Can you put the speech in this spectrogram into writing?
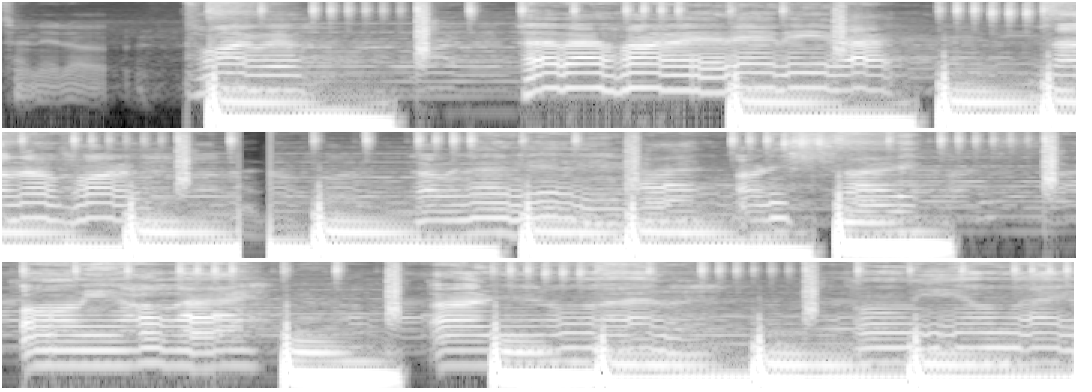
turn it up. Fine with, have a fun, let me rock. Turn up fun, have a rock sunny side. For me, alright. I need a island. For me, I'm right,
